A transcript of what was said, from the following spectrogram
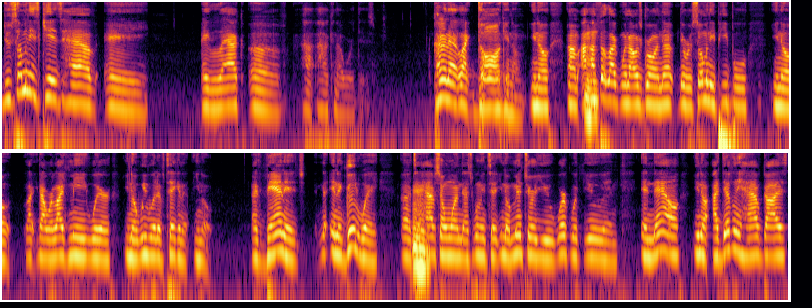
do some of these kids have a a lack of how, how can I word this? Kind of that like dog in them, you know. Um, mm-hmm. I, I felt like when I was growing up, there were so many people, you know, like that were like me, where you know we would have taken, you know, advantage in a good way uh, to mm-hmm. have someone that's willing to, you know, mentor you, work with you, and and now, you know, I definitely have guys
